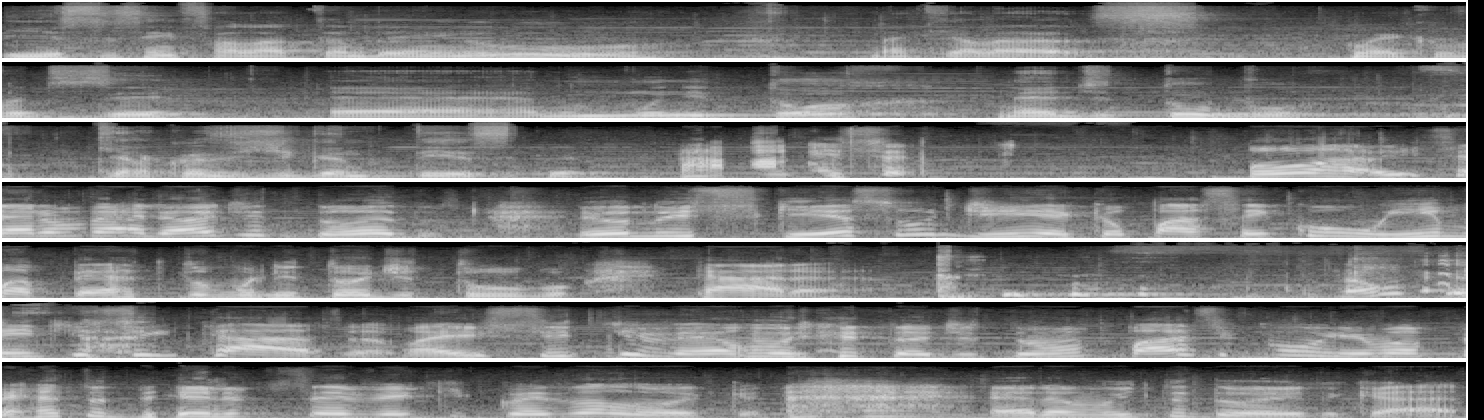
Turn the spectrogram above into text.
Isso sem falar também no. naquelas. Como é que eu vou dizer? É, no monitor né, de tubo. Aquela coisa gigantesca. Ah, isso é... Porra, isso era o melhor de todos. Eu não esqueço um dia que eu passei com um imã perto do monitor de tubo. Cara, não tente isso em casa, mas se tiver um monitor de tubo, passe com o imã perto dele pra você ver que coisa louca. Era muito doido, cara.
